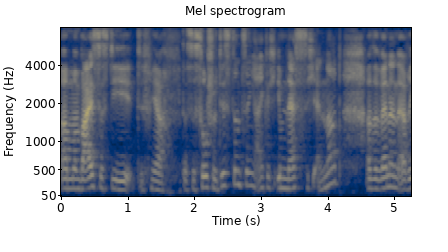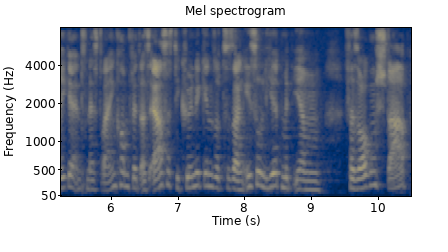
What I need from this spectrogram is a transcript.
Aber man weiß, dass die, ja, dass das Social Distancing eigentlich im Nest sich ändert. Also wenn ein Erreger ins Nest reinkommt, wird als erstes die Königin sozusagen isoliert mit ihrem Versorgungsstab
